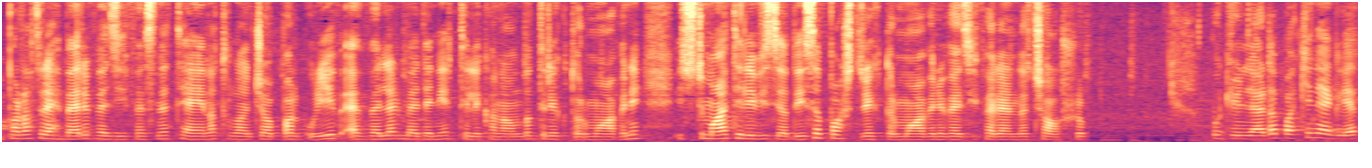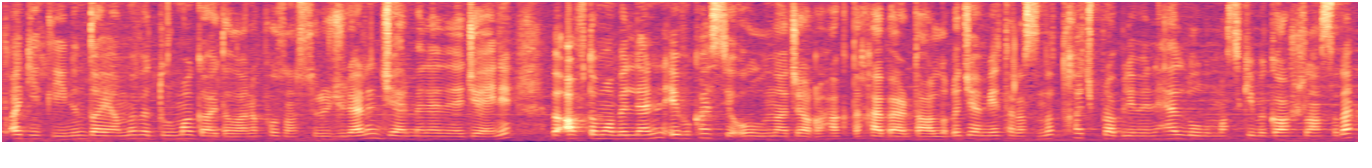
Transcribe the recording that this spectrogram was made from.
Aparat rəhbəri vəzifəsinə təyinat olan Cabbar Quliyev əvvəllər Mədəniyyət telekanalında direktor müavini, İctimai televiziyada isə baş direktor müavini vəzifələrində çalışıb. Bu günlərdə Bakı Nəqliyyat Agentliyinin dayanma və durma qaydalarını pozan sürücülərin cərmələnəcəyini və avtomobillərinin evokasiya olunacağı haqda xəbərdarlığı cəmiyyət arasında tıxac probleminin həll olunması kimi qarşılansa da,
